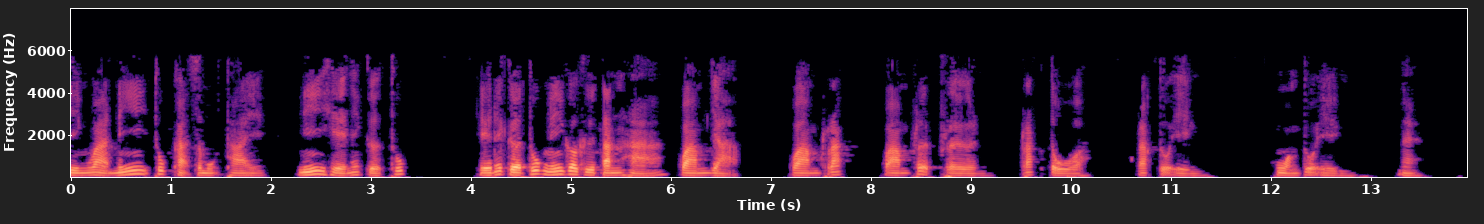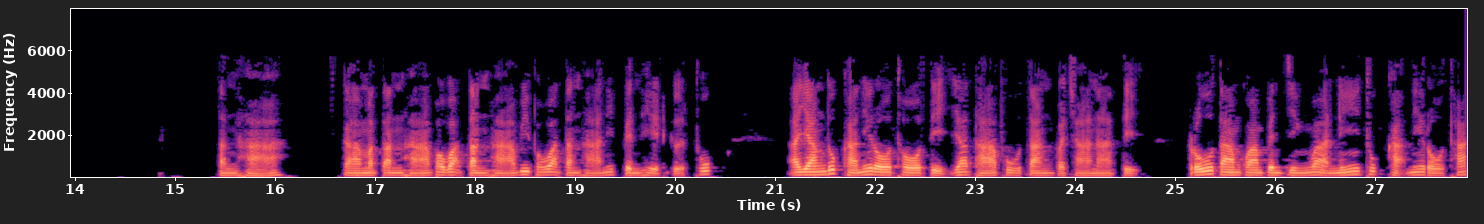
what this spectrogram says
จริงว่านี้ทุกขสมุทัยนี้เหตุให้เกิดทุกข์เหตุให้เกิดทุกข์นี้ก็คือตัณหา ความอยาก ความรัก ความเพลิดเพลิน รักตัว รักตัวเอง ห่วงตัวเองนะตัณหา กามตัณหาภวะตัณหา วิภวะตัณหานี้เป็นเหตุเกิดทุกข์อายังทุกขานิโรโทติยะถาภูตังปชานาติ รู้ตามความเป็นจริงว่านี้ทุกขนิโรธะ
